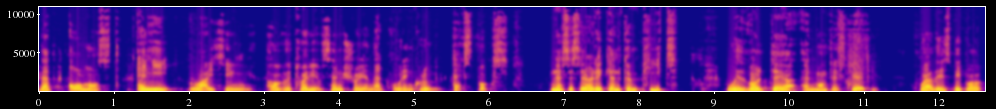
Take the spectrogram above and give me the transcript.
that almost any writing of the 20th century, and that would include textbooks, necessarily can compete with Voltaire and Montesquieu, well, these people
